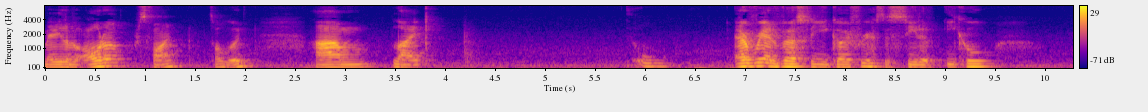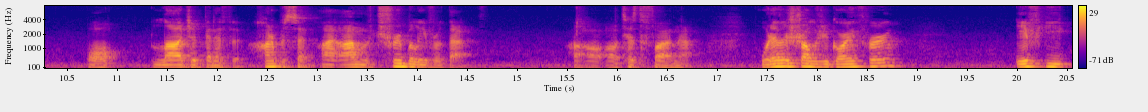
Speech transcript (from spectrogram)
maybe a little bit older, it's fine. It's all good. Um, like every adversity you go through has a seed of equal or larger benefit. 100%. I, I'm a true believer of that. I'll, I'll testify on that. Whatever struggles you're going through, if you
